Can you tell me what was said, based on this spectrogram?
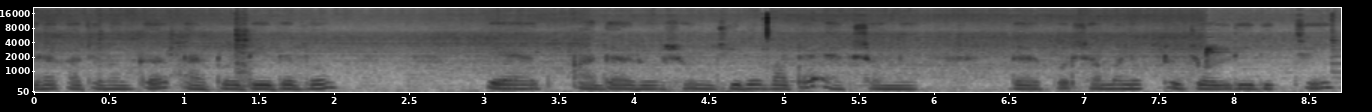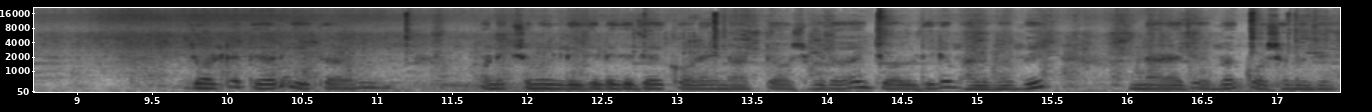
চেরা কাঁচা লঙ্কা তারপর দিয়ে দেবো পেঁয়াজ আদা, রসুন, জিরে বাটা একসঙ্গে। তারপর সামান্য একটু জল দিয়ে দিচ্ছি। জলটা দেওয়ার এই কারণ অনেক সময় লেগে লেগে যায়, কড়াই নাড়তে অসুবিধা হয়। জল দিলে ভালোভাবে নাড়া যায় বা কষানো যায়।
